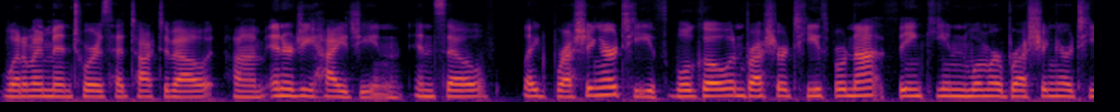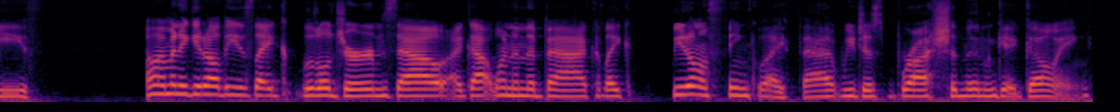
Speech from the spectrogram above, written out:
one of my mentors had talked about um, energy hygiene. And so, like brushing our teeth, we'll go and brush our teeth. We're not thinking when we're brushing our teeth, oh, I'm going to get all these like little germs out. I got one in the back. Like, we don't think like that. We just brush and then get going.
